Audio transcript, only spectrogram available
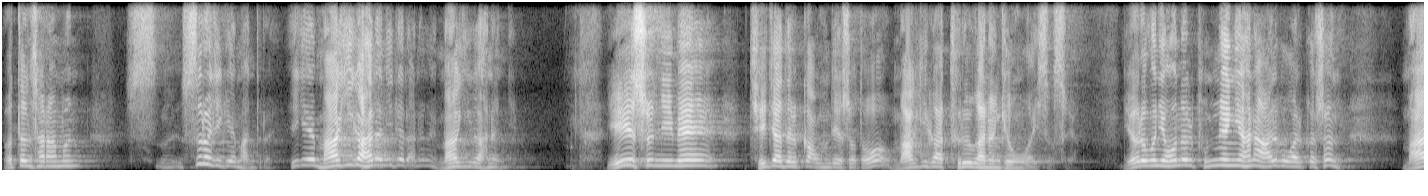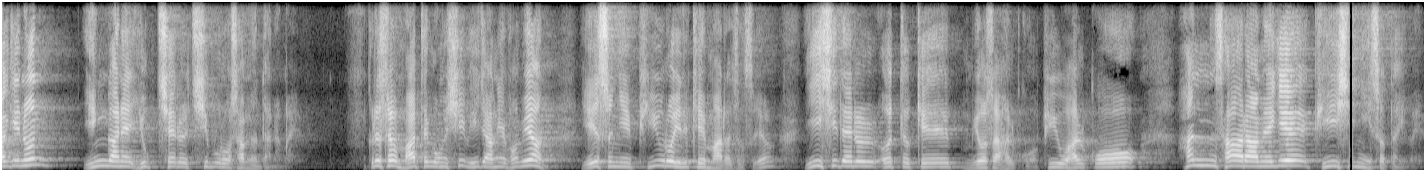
어떤 사람은 쓰러지게 만들어요. 이게 마귀가 하는 일이라는 거예요. 마귀가 하는 일. 예수님의 제자들 가운데서도 마귀가 들어가는 경우가 있었어요. 여러분이 오늘 분명히 하나 알고 갈 것은 마귀는 인간의 육체를 집으로 삼는다는 거예요. 그래서 마태복음 12장에 보면 예수님 비유로 이렇게 말하셨어요. 이 시대를 어떻게 묘사할고 비유할고 한 사람에게 귀신이 있었다 이거예요.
